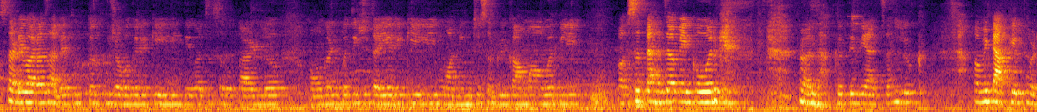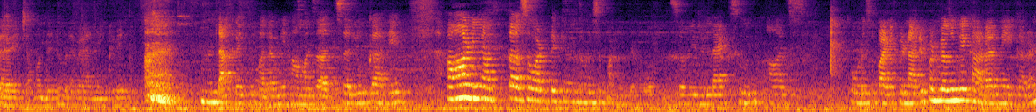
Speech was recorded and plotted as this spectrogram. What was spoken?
साडेबारा झाल्यात उत्तर पूजा वगैरे केली देवाचं सगळं काढलं गणपतीची तयारी केली मॉर्निंगची सगळी कामं आवरली. असं त्याचा मेकओव्हर केला दाखवते मी आजचा लुक मी टाकेल थोड्या वेळाच्यामध्ये थोड्या वेळाने इकडे. म्हणून दाखवेल तुम्हाला मी. हा माझा आजचा लुक आहे. आणि आत्ता असं वाटतं की मी थोडंसं पाणी द्यावं सो मी रिलॅक्स होऊन आज थोडंसं पाणी पिणार आहे पण मी अजून काही खाणार नाही कारण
